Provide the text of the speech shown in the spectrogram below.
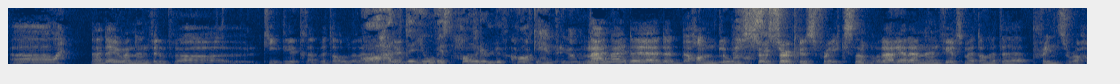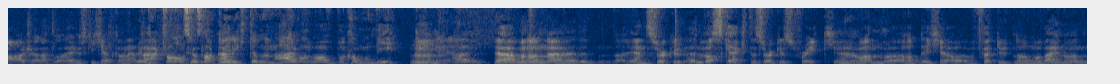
Uh, nei. Nei, Det er jo en, en film fra tidlig 30-tall. Å, helvete, jo visst. Han ruller Han har ikke hender engang. Nei, nei, det, det, det handler om Ja, Circus Freaks. da Og der er det en, en fyr som heter Han heter Prince Rahaj eller noe. Jeg husker ikke helt hva han heter. Det er i hvert fall vanskelig å snakke Ja. riktig om den her. Hva, hva, hva kaller man de? Mm. Er Ja, men han eh, er en, circus, en vaskeekte circus freak. Mm. Og han var, hadde ikke, var født uten arm og bein, og han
